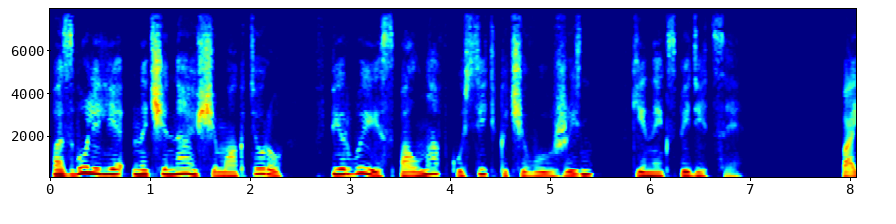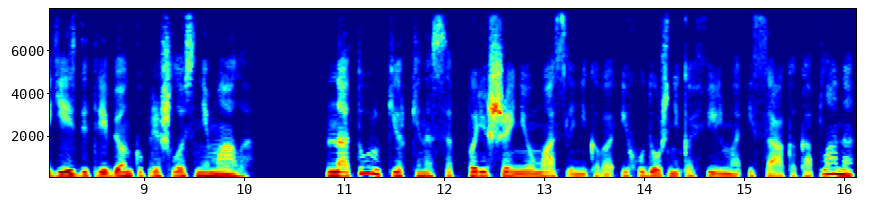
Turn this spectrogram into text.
позволили начинающему актеру впервые сполна вкусить кочевую жизнь в киноэкспедиции. Поездить ребенку пришлось немало. Натуру Киркинеса по решению Масленникова и художника фильма Исаака Каплана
